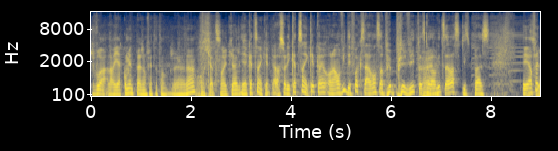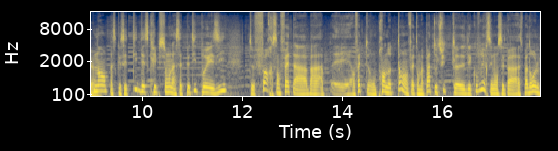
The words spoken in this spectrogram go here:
je vois. Alors, il y a combien de pages en fait? Attends. Je, là. En 400 et quelques. Il y a 400 et quelques. Alors, sur les 400 et quelques, quand même, on a envie des fois que ça avance un peu plus vite parce qu'on a envie de savoir ce qui se passe. Et en fait, non, parce que cette petite description là, cette petite poésie, te force en fait à, bah, et en fait on prend notre temps en fait. On va pas tout de suite euh, découvrir sinon c'est pas c'est pas drôle.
